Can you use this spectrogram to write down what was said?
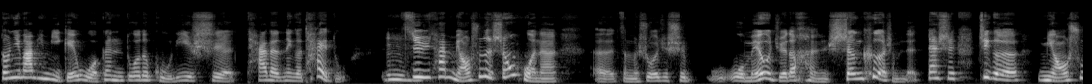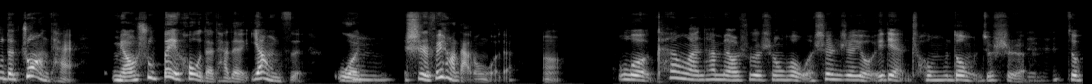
东京八平米给我更多的鼓励是他的那个态度，嗯，至于他描述的生活呢，呃，怎么说，就是我没有觉得很深刻什么的，但是这个描述的状态，描述背后的他的样子，我是非常打动我的，嗯，我看完他描述的生活，我甚至有一点冲动，就是就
